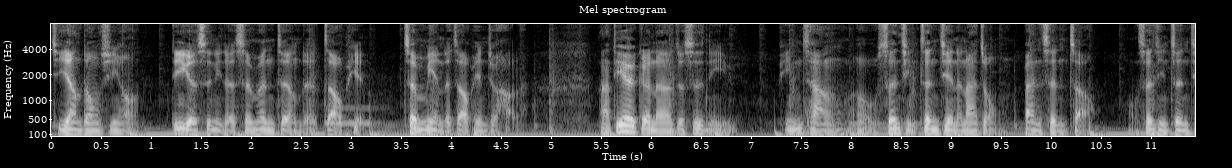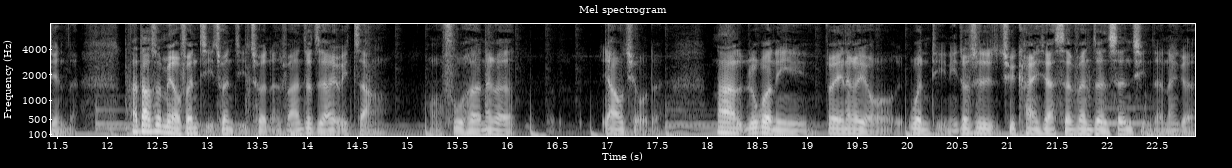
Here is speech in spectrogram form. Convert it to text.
几样东西哦。第一个是你的身份证的照片，正面的照片就好了。那第二个呢，就是你平常哦申请证件的那种半身照，申请证件的，它倒是没有分几寸几寸的，反正就只要有一张哦符合那个要求的。那如果你对那个有问题，你就是去看一下身份证申请的那个，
